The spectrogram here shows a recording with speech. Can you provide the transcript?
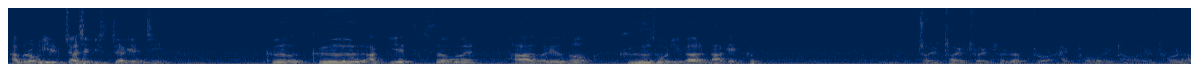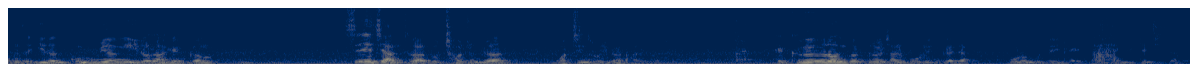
안 그러면 일자 일자겠지. 그, 그 악기의 특성을 파악을 해서 그 소리가 나게끔 철철철철 철철철철 하면서 이런 공명이 일어나게끔 세지 않더라도 쳐주면 멋진 소리가 나는. 그러니까 그런 것들을 잘 모르니까 그냥 모르는 분들이 막 이렇게 치잖아요.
